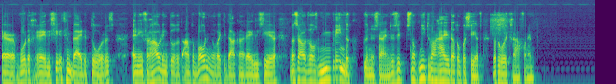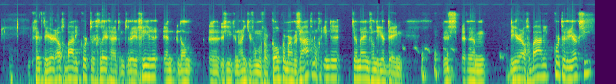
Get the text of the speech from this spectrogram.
er worden gerealiseerd in beide torens... en in verhouding tot het aantal woningen wat je daar kan realiseren... dan zou het wel eens minder kunnen zijn. Dus ik snap niet waar hij dat op baseert. Dat hoor ik graag van hem. Ik geef de heer Elgebali kort de gelegenheid om te reageren. En dan eh, zie ik een handje van mevrouw Koper. Maar we zaten nog in de termijn van de heer Deen. Dus ehm, de heer Elgebali, korte reactie.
